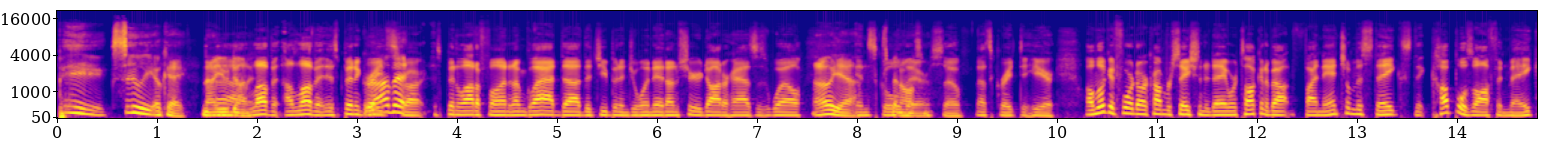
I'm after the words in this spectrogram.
pig, sooie. Okay, now you've done uh, it. I love it. I love it. It's been a great love start. It. has been a lot of fun, and I'm glad uh, that you've been enjoying it. I'm sure your daughter has as well. Oh yeah, in school there. Awesome. So that's great to hear. Well, I'm looking forward to our conversation today. We're talking about financial mistakes that couples often make.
